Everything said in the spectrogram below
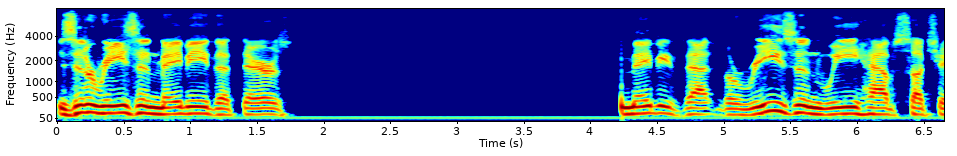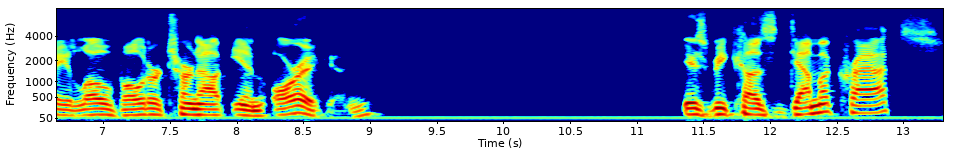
Is it a reason maybe that there's maybe that the reason we have such a low voter turnout in Oregon is because Democrats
